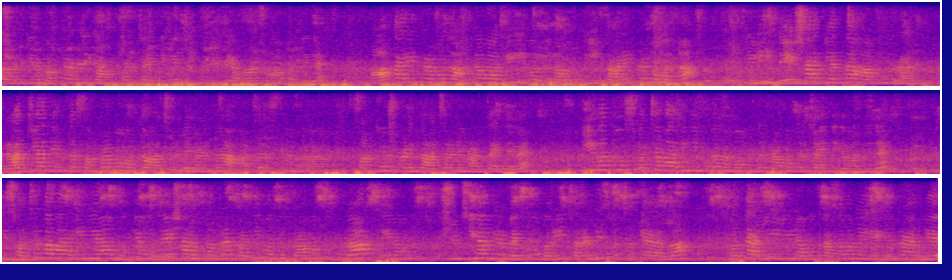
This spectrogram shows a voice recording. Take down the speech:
ತಾಲೂಕಿನ ಭಕ್ತಹಳ್ಳಿ ಗ್ರಾಮ ಪಂಚಾಯತಿಗೆ ಜಿಪಿಡಿಪಿ ಅವಾರ್ಡ್ ಸಹ ಬಂದಿದೆ ಆ ಕಾರ್ಯಕ್ರಮದ ಅಂಗವಾಗಿ ಇವತ್ತು ನಾವು ಈ ಕಾರ್ಯಕ್ರಮವನ್ನ ಇಡೀ ದೇಶಾದ್ಯಂತ ಹಾಗೂ ರಾಜ್ಯಾದ್ಯಂತ ಸಂಭ್ರಮ ಮತ್ತು ಆಚರಣೆಗಳಿಂದ ಆಚರಿಸ ಸಂತೋಷಗಳಿಂದ ಆಚರಣೆ ಮಾಡ್ತಾ ಇದ್ದೇವೆ. ಇವತ್ತು ಸ್ವಚ್ಛ ವಾಹಿನಿ ಕೂಡ ನಮ್ಮ ಒಂದು ಗ್ರಾಮ ಪಂಚಾಯಿತಿಗೆ ಬಂದಿದೆ. ಈ ಸ್ವಚ್ಛತಾ ವಾಹಿನಿಯ ಮುಖ್ಯ ಉದ್ದೇಶ ಅಂತಂದ್ರೆ ಪ್ರತಿ ಒಂದು ಗ್ರಾಮಕ್ಕೂ ಕೂಡ ಏನು ಶುಚಿಯಾಗಿರ್ಬೇಕು, ಬರೀ ಚರಂಡಿ ಸ್ವಚ್ಛತೆ ಅಲ್ಲ. ಮತ್ತೆ ಅಲ್ಲಿ ಇಲ್ಲಿ ನಾವು ಕಸವನ್ನು ಹೇಗಂದ್ರೆ ಹಂಗೆ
